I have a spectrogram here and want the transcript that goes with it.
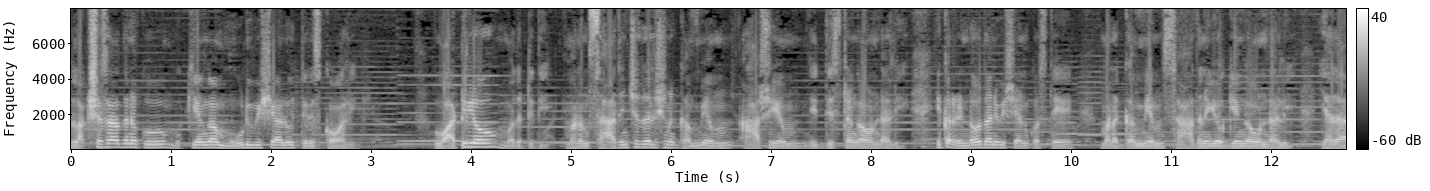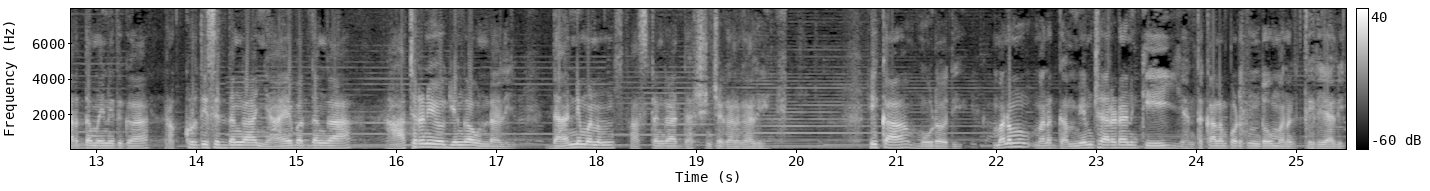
లక్ష్య సాధనకు ముఖ్యంగా మూడు విషయాలు తెలుసుకోవాలి. వాటిలో మొదటిది మనం సాధించదలిచిన గమ్యం ఆశయం నిర్దిష్టంగా ఉండాలి. ఇక రెండవ దాని విషయానికి వస్తే మన గమ్యం సాధన యోగ్యంగా ఉండాలి. యథార్థమైనదిగా ప్రకృతి సిద్ధంగా న్యాయబద్ధంగా ఆచరణయోగ్యంగా ఉండాలి. దాన్ని మనం స్పష్టంగా దర్శించగలగాలి. ఇక మూడవది మనం మన గమ్యం చేరడానికి ఎంతకాలం పడుతుందో మనకు తెలియాలి.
